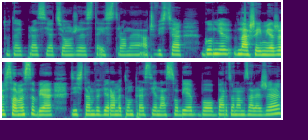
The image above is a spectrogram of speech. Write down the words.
tutaj presja ciąży z tej strony. Oczywiście głównie w naszej mierze same sobie gdzieś tam wywieramy tą presję na sobie, bo bardzo nam zależy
